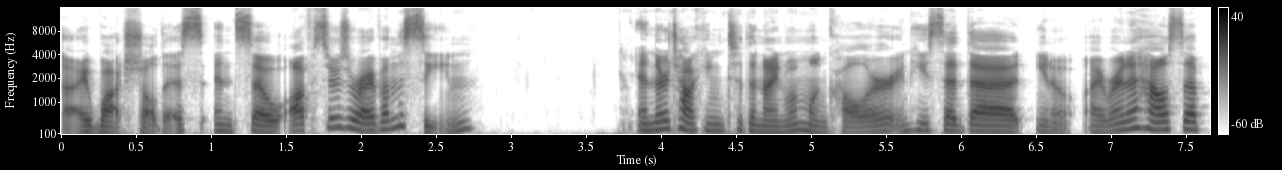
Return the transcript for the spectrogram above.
I watched all this, and so officers arrive on the scene, and they're talking to the nine one one caller, and he said that you know I rent a house up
